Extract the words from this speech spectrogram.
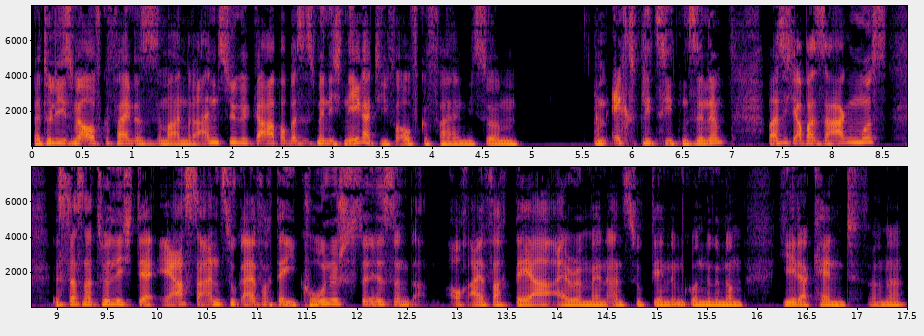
Natürlich ist mir aufgefallen, dass es immer andere Anzüge gab, aber es ist mir nicht negativ aufgefallen, nicht so im, im expliziten Sinne. Was ich aber sagen muss, ist, dass natürlich der erste Anzug einfach der ikonischste ist und auch einfach der Iron Man Anzug, den im Grunde genommen jeder kennt. So, ne?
